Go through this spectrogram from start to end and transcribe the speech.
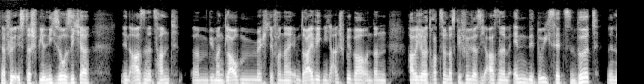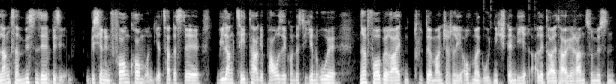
Dafür ist das Spiel nicht so sicher in Arsenals Hand, ähm, wie man glauben möchte, von daher im Dreiweg nicht anspielbar. Und dann habe ich aber trotzdem das Gefühl, dass sich Arsenal am Ende durchsetzen wird. Denn langsam müssen sie ein bisschen, in Form kommen. Und jetzt hattest du, wie lang, zehn Tage Pause, konntest dich in Ruhe ne, vorbereiten. Tut der Mannschaft natürlich auch mal gut, nicht ständig alle drei Tage ran zu müssen.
